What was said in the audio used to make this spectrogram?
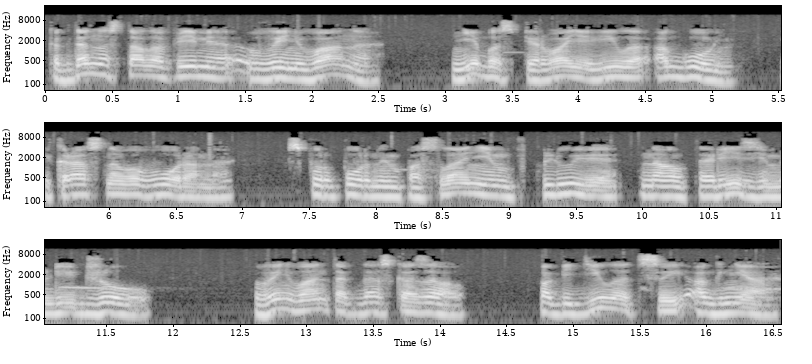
Когда настало время Вэньвана, небо сперва явило огонь, и красного ворона с пурпурным посланием в клюве на алтаре земли Джоу. Вэнь Ван тогда сказал «Победила Ци огня».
